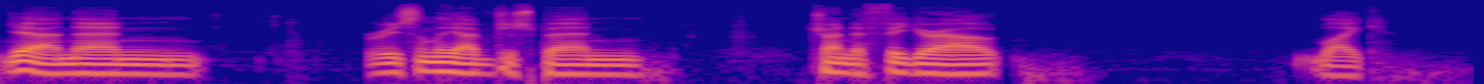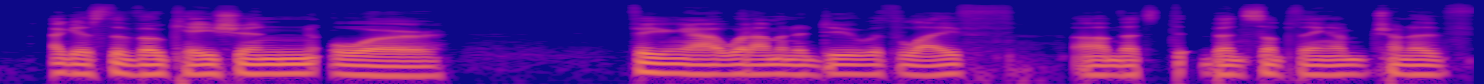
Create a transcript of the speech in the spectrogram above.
yeah, and then recently I've just been trying to figure out like I guess the vocation or figuring out what I'm going to do with life. Um, that's been something I'm trying to f-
